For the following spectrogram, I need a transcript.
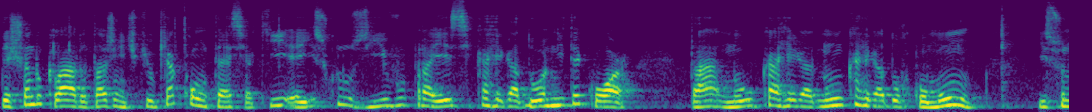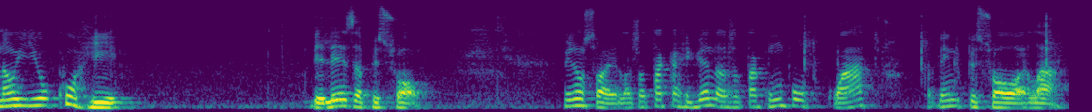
Deixando claro, tá, gente, que o que acontece aqui é exclusivo para esse carregador Nitecore, tá? No carrega... Num carregador comum, isso não iria ocorrer. Beleza, pessoal? Vejam só, ela já está carregando, ela já está com 1.4. Tá vendo, pessoal? Olha lá.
